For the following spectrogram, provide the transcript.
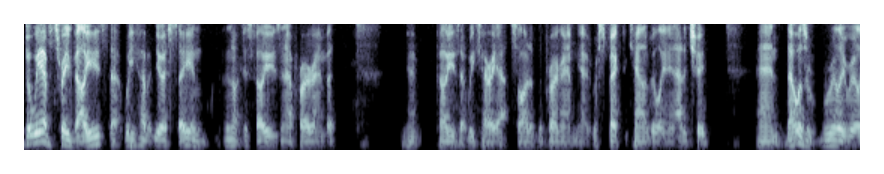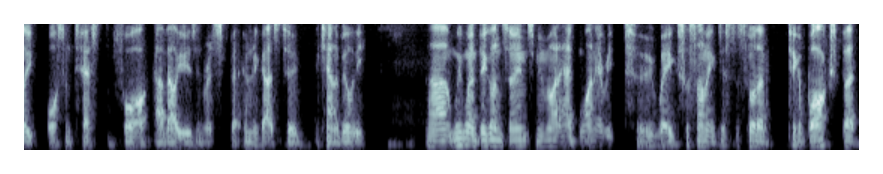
But we have three values that we have at USC, and they're not just values in our program, but you know, values that we carry outside of the program. You know, respect, accountability, and attitude. And that was a really, really awesome test for our values in respect in regards to accountability. Um, we weren't big on Zooms. We might have had one every two weeks or something just to sort of tick a box, but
